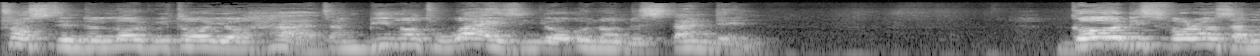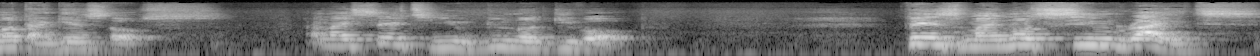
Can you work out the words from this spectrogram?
Trust in the Lord with all your heart and be not wise in your own understanding. God is for us and not against us. And I say to you, do not give up. Things might not seem right.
